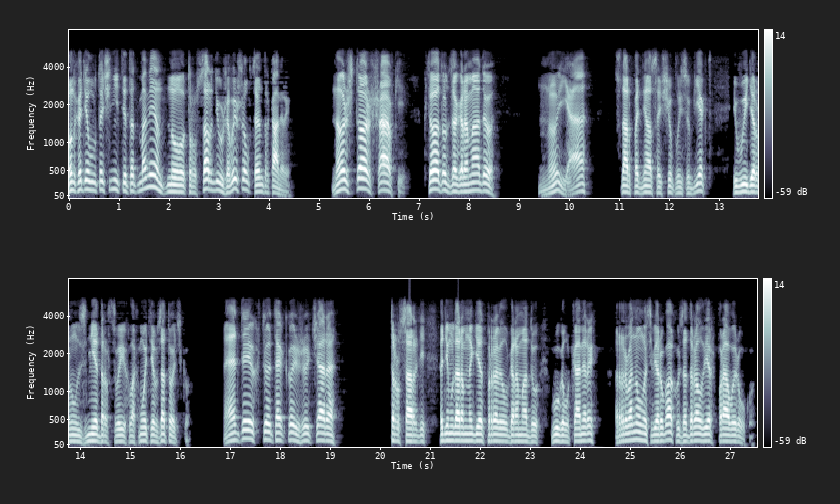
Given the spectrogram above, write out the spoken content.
Он хотел уточнить этот момент, но Труссарди уже вышел в центр камеры. — Ну что, шавки, кто тут за громаду? — Ну, я. Снар поднялся щуплый субъект и выдернул из недр своих лохмотьев заточку. — А ты кто такой, жучара? Трусарди одним ударом ноги отправил громаду в угол камеры, рванул на себе рубаху и задрал вверх правую руку.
